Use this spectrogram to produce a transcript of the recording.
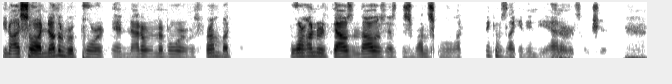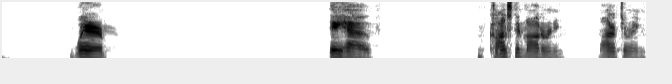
You know, I saw another report, and I don't remember where it was from, but four hundred thousand dollars has this one school. I think it was like in Indiana or some shit, where they have constant monitoring, monitoring.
